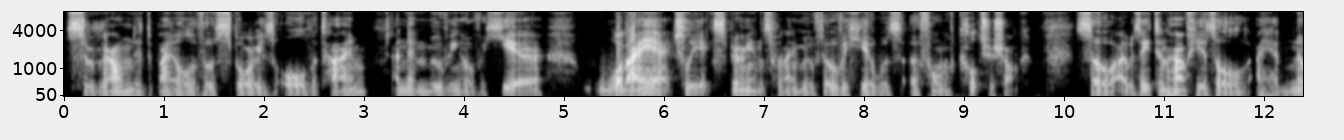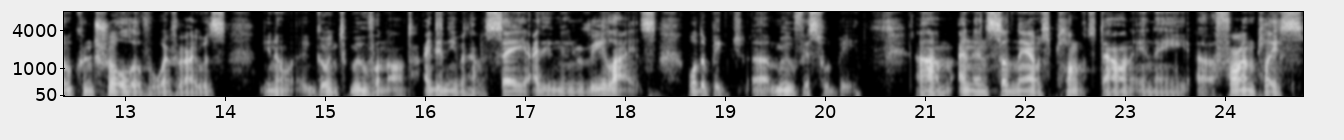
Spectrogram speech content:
surrounded by all of those stories all the time, and then moving over here. What I actually experienced when I moved over here was a form of culture shock so I was eight and a half years old. I had no control over whether I was, you know, going to move or not. I didn't even have a say. I didn't even realize what a big uh, move this would be. Um, and then suddenly I was plunked down in a, a foreign place.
